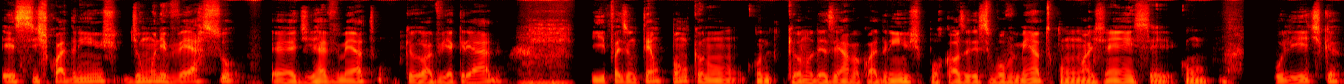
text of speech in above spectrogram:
esses quadrinhos de um universo é, de heavy metal que eu havia criado. E fazia um tempão que eu não, que eu não desenhava quadrinhos por causa desse envolvimento com agência, com política.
